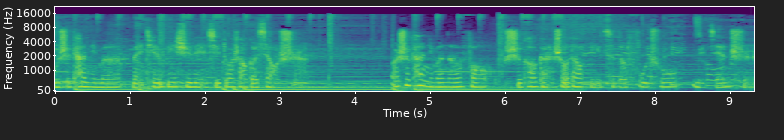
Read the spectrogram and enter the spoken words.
不是看你们每天必须联系多少个小时。而是看你们能否时刻感受到彼此的付出与坚持。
